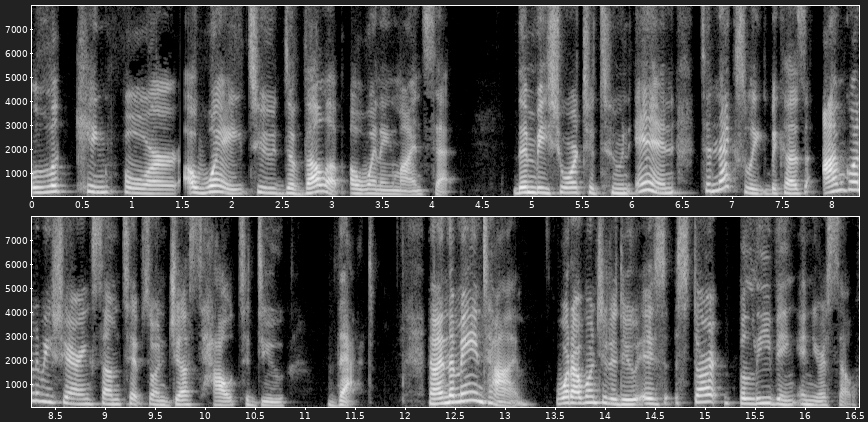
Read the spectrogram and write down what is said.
looking for a way to develop a winning mindset, then be sure to tune in to next week because I'm going to be sharing some tips on just how to do that. Now, in the meantime, what I want you to do is start believing in yourself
